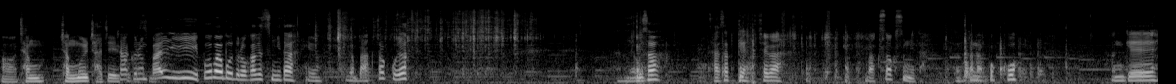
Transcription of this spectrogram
어, 작, 작물 자재일 자, 그럼 빨리 뽑아보도록 하겠습니다. 예, 막 썼고요. 여기서 다섯 개 제가 막 썩습니다. 하나 뽑고 한 개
